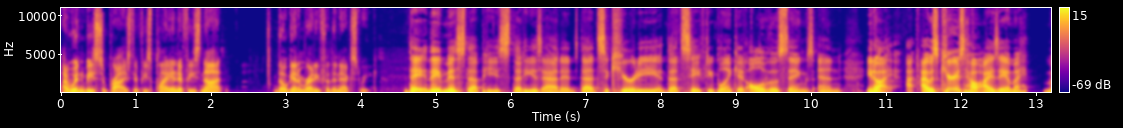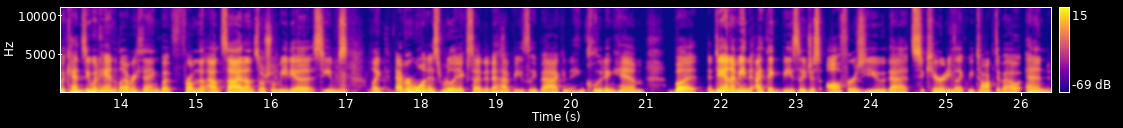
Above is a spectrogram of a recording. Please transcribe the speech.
I wouldn't be surprised if he's playing. If he's not, they'll get him ready for the next week. They they missed that piece that he has added, that security, that safety blanket, all of those things. And you know, I I, I was curious how Isaiah Ma- McKenzie would handle everything, but from the outside on social media, it seems like everyone is really excited to have Beasley back, and including him. But Dan, I mean, I think Beasley just offers you that security, like we talked about, and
